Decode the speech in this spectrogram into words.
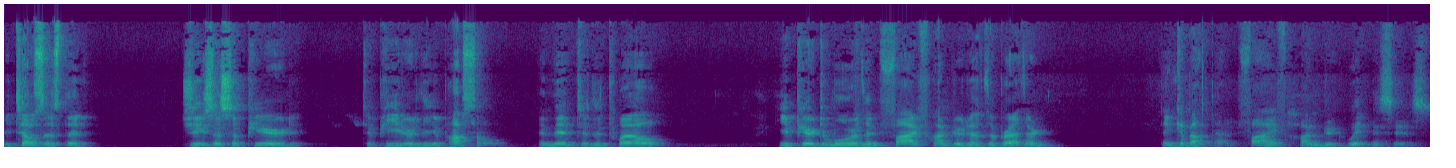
it tells us that Jesus appeared to Peter the apostle and then to the 12. He appeared to more than 500 of the brethren. Think about that 500 witnesses.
